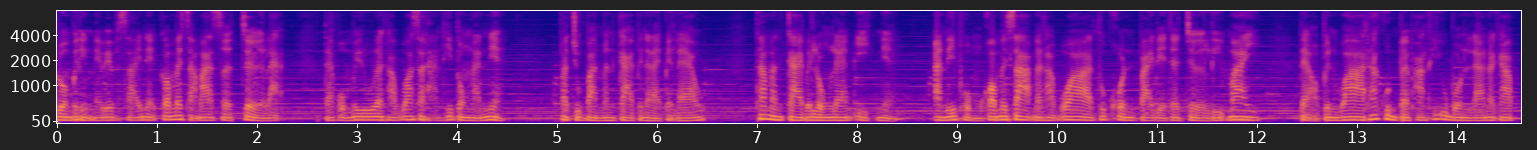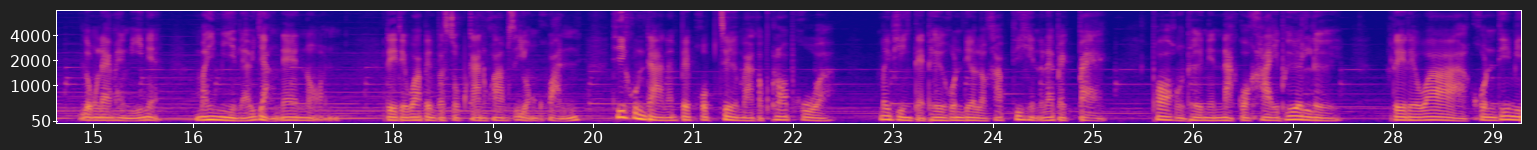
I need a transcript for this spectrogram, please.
รวมไปถึงในเว็บไซต์เนี่ยก็ไม่สามารถเซิร์ชเจอละแต่ผมไม่รู้นะครับว่าสถานที่ตรงนั้นเนี่ย ปัจจุบันมันกลายเป็นอะไรไปแล้ว ถ้ามันกลายเป็นโรงแรมอีกเนี่ย อันนี้ผมก็ไม่ทราบนะครับว่าทุกคนไปเดี๋ยวจะเจอหรือไม่ แต่เอาเป็นว่าถ้าคุณไปพักที่อุบลแล้วนะครับ โรงแรมแห่งนี้เนี่ยไม่มีแล้วอย่างแน่นอน เรียกได้ว่าเป็นประสบการณ์ความสยองขวัญ ที่คุณดานั้นไปพบเจอมากับครอบครัว ไม่เพียงแต่เธอคนเดียวหรอกครับที่เห็นอะไรแปลกๆ พ่อของเธอเนี่ยหนักกว่าใครเพื่อนเลย เรียกได้ว่าคนที่มี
